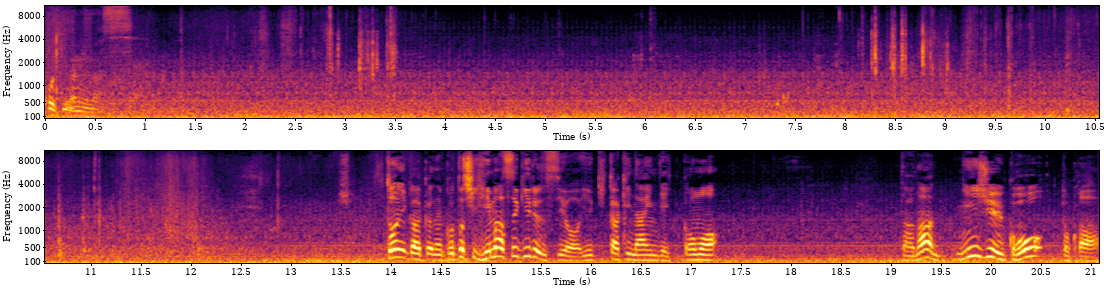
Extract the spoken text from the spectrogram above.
コーヒー飲みますとにかくね今年暇すぎるんですよ。雪かきないんで1個も。だな25とか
